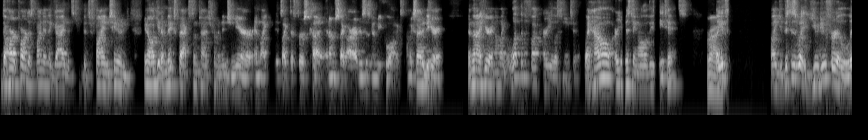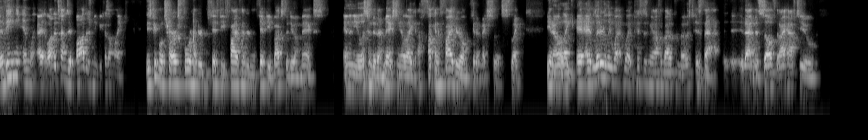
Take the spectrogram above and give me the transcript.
the hard part is finding a guy that's that's fine tuned. You know, I'll get a mix back sometimes from an engineer, and like it's like the first cut, and I'm just like, all right, this is gonna be cool. I'm, ex- I'm excited to hear it. And then I hear it, and I'm like, what the fuck are you listening to? Like, how are you missing all of these details? Right. Like it's like this is what you do for a living, and a lot of times it bothers me because I'm like, these people charge 450 550 bucks to do a mix. And then you listen to their mix and you're like a fucking five year old could have mixed this. Like you know like it, it, literally what what pisses me off about it the most is that that in itself that i have to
